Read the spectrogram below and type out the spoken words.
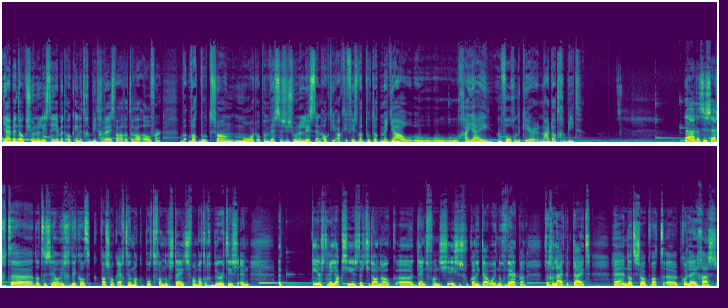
Jij bent ook journalist en je bent ook in het gebied geweest. We hadden het er al over. Wat doet zo'n moord op een westerse journalist en ook die activist, wat doet dat met jou? Hoe, hoe, hoe ga jij een volgende keer naar dat gebied? Ja, dat is echt uh, dat is heel ingewikkeld. Ik was ook echt helemaal kapot van nog steeds van wat er gebeurd is. En het, de eerste reactie is dat je dan ook uh, denkt van... Jezus, hoe kan ik daar ooit nog werken? Tegelijkertijd, hè, en dat is ook wat uh, collega's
